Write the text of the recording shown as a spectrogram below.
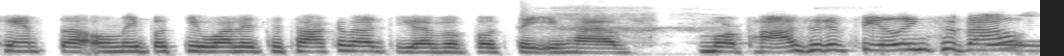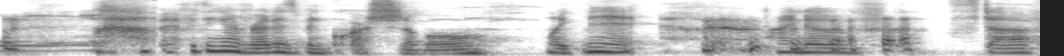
Camp the only book you wanted to talk about? Do you have a book that you have more positive feelings about? Everything I've read has been questionable like meh kind of stuff.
